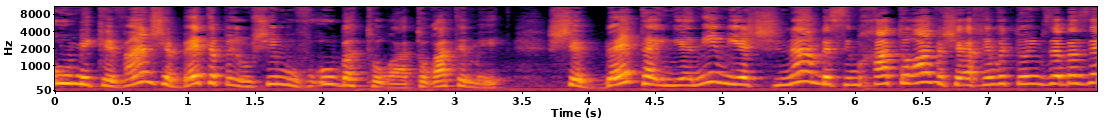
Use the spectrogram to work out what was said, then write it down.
ומכיוון שבית הפירושים הובאו בתורה, תורת אמת, שבית העניינים ישנם בשמחת תורה ושייכים ותלויים זה בזה.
